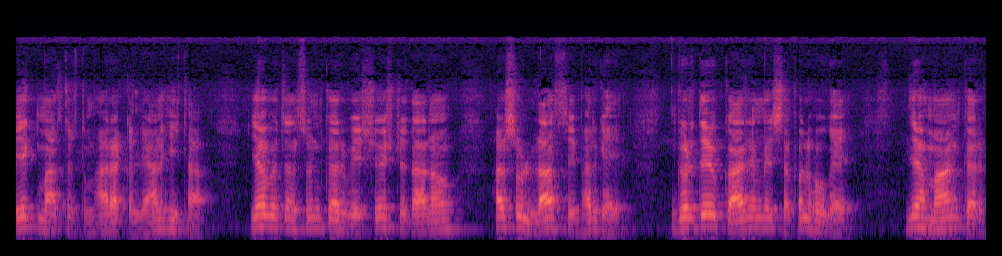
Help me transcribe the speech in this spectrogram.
एकमात्र तुम्हारा कल्याण ही था। यह वचन सुनकर वे श्रेष्ठ दानव हर्षोल्लास से भर गए। गुरुदेव कार्य में सफल हो गए। यह मानकर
